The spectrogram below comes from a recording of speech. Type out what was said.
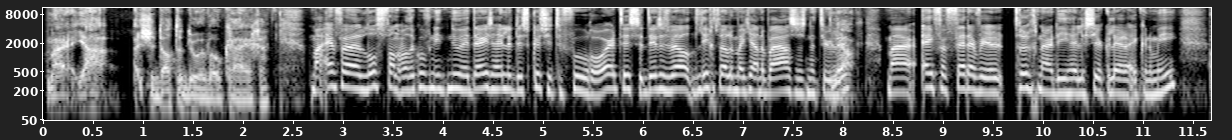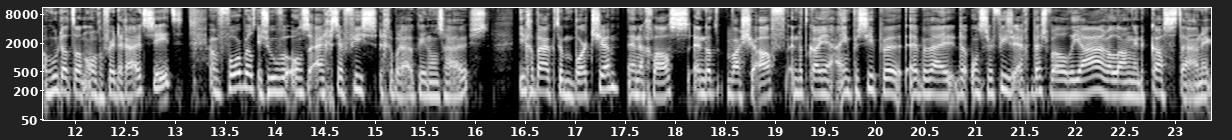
Maar ja, als je dat erdoor wil krijgen. Maar even los van, want ik hoef niet nu deze hele discussie te voeren hoor. Het, is, dit is wel, het ligt wel een beetje aan de basis natuurlijk. Maar even verder weer terug naar die hele circulaire economie. Hoe dat dan ongeveer eruit ziet. Een voorbeeld is hoe we ons eigen servies gebruiken in ons huis. Je gebruikt een bordje en een glas en dat was je af. En dat kan je in principe hebben wij ons servies echt best wel jarenlang in de kast staan.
